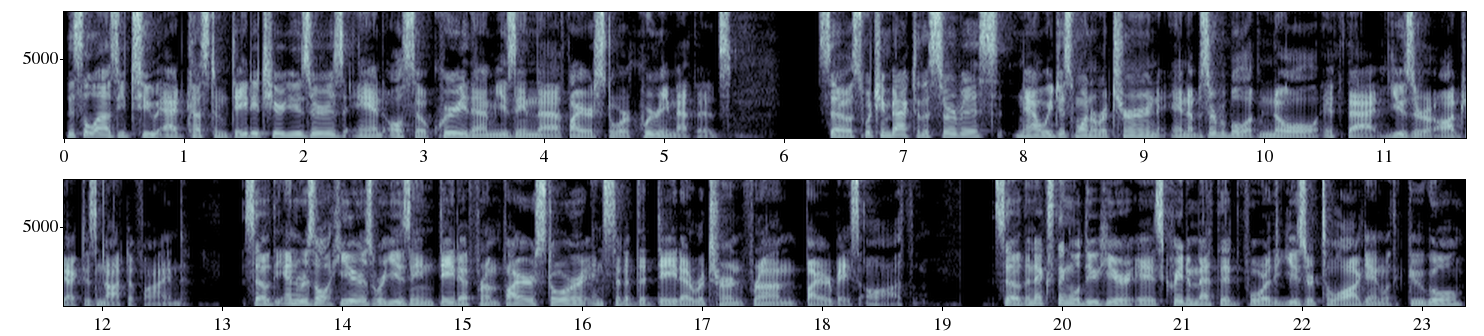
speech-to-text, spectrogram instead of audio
This allows you to add custom data to your users and also query them using the Firestore query methods. So switching back to the service, now we just want to return an observable of null if that user object is not defined. So the end result here is we're using data from Firestore instead of the data returned from Firebase auth. So the next thing we'll do here is create a method for the user to log in with Google.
